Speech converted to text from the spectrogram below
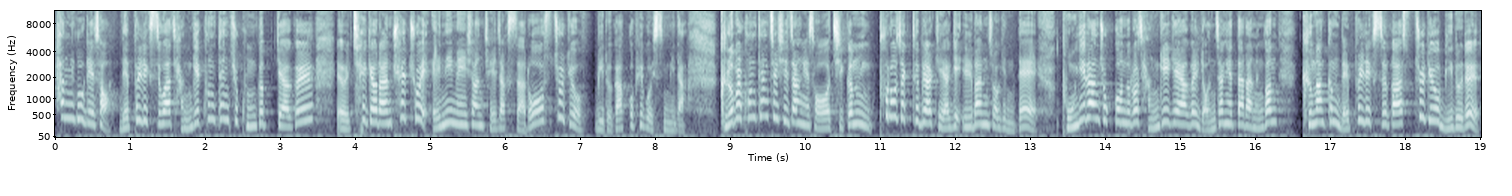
한국에서 넷플릭스와 장기 콘텐츠 공급 계약을 어, 체결한 최초의 애니메이션 제작사로 스튜디오 미르가 꼽히고 있습니다. 글로벌 콘텐츠 시장에서 지금 프로젝트별 계약이 일반적인데 동일한 조건으로 장기 계약을 연장했다라는 건 그만큼 넷플릭스가 스튜디오 미르를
